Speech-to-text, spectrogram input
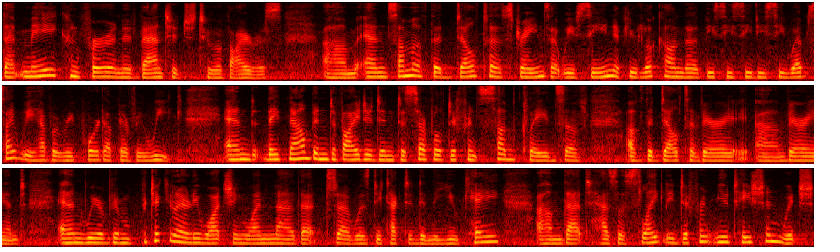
that may confer an advantage to a virus. Um, and some of the Delta strains that we've seen, if you look on the BC CDC website, we have a report up every week. And they've now been divided into several different subclades of, of the Delta vari- uh, variant. And we've been particularly watching one uh, that uh, was detected in the UK um, that has a slightly different mutation, which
